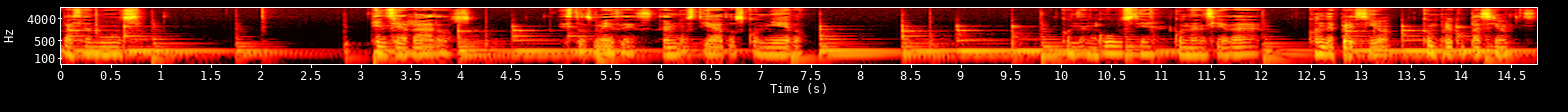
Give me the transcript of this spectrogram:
Pasamos encerrados, estos meses angustiados con miedo, con angustia, con ansiedad, con depresión, con preocupaciones.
